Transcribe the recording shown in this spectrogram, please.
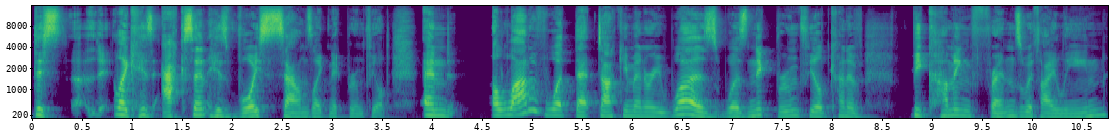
this, uh, like his accent, his voice sounds like Nick Broomfield, and a lot of what that documentary was was Nick Broomfield kind of becoming friends with Aileen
